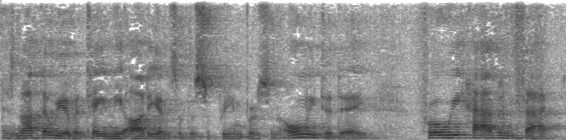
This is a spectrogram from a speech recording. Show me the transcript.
it's not that we have attained the audience of the Supreme Person only today, for we have in fact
